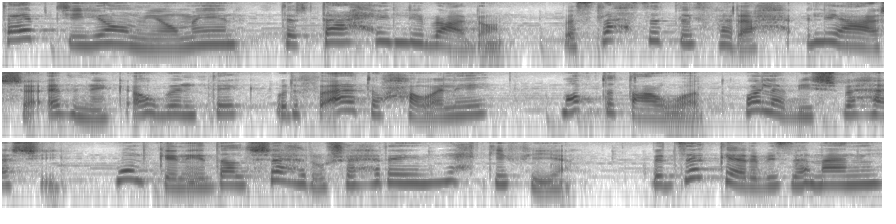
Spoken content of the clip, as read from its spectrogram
تعبتي يوم يومين ترتاحي اللي بعدهم بس لحظة الفرح اللي عاشها ابنك أو بنتك ورفقاته حواليه ما بتتعوض ولا بيشبهها شي. ممكن يضل شهر وشهرين يحكي فيها. بتذكر بزماني؟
